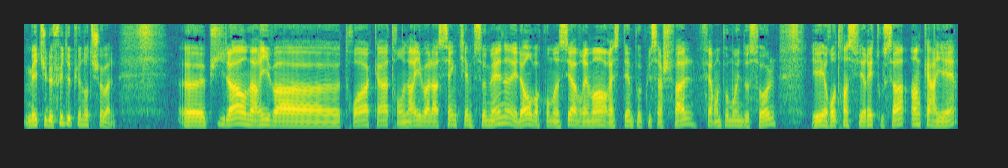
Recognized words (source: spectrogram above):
Mais tu le fais depuis un autre cheval. Euh, puis là, on arrive à 3, 4, on arrive à la cinquième semaine, et là, on va commencer à vraiment rester un peu plus à cheval, faire un peu moins de sol, et retransférer tout ça en carrière,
